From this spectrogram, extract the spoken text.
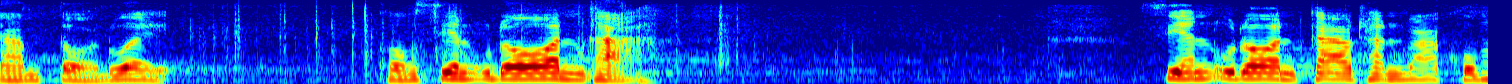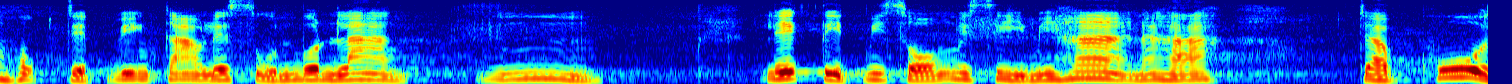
ตามต่อด้วยของเซียนอุดรค่ะ เซียนอุดร9ธันวาคม 67 วิ่ง 9 และ 0 บนล่าง อืม เลขติดมี 2 มี 4 มี 5 นะคะ จับคู่ 29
